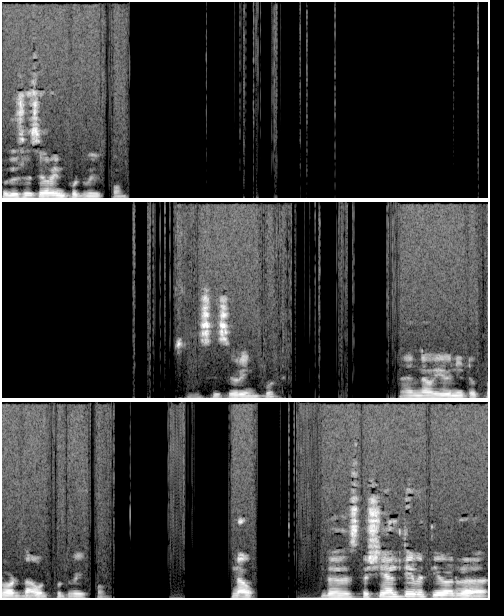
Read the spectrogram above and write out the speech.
So this is your input waveform. So this is your input and now you need to plot the output waveform. Now the specialty with your uh,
